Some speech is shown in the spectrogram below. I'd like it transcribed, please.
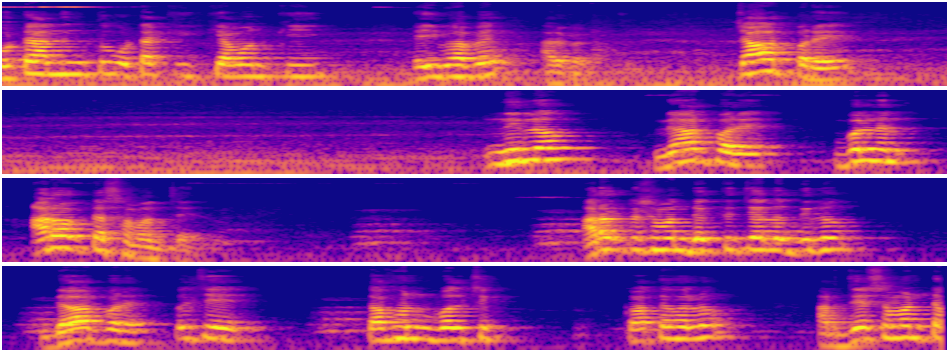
ওটা আনেন তো, ওটা কি, কেমন, কি, এইভাবে আর কয়েকটা। যাওয়ার পরে নিল, নেওয়ার পরে বললেন আরও একটা সামান চাইল। আরও একটা সামান দেখতে চাইলো, দিল। দেওয়ার পরে বলছে, তখন বলছে, কত হলো? আর যে সামানটা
